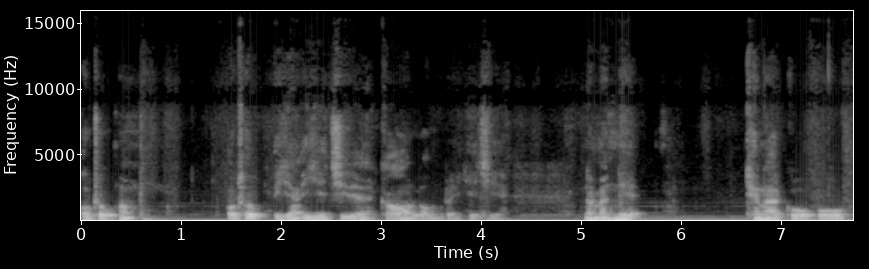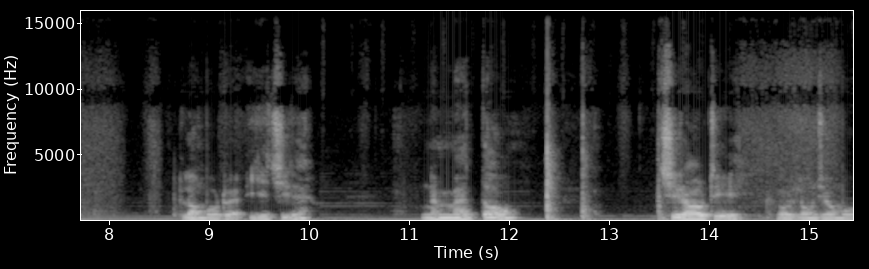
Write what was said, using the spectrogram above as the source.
အောက်ထုတ်နော်အောက်ထုတ်အရင်အရေးကြီးတယ်ခေါင်းအောင်လုံးမှုတွေအရေးကြီးတယ်နံပါတ်2 ခန္ဓာကိုယ်ကိုလုံဖို့အတွက်အရေးကြီးတယ်နံပါတ်3ခြေထောက်တွေကိုလုံခြုံမှု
